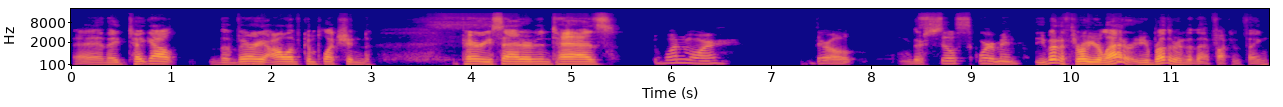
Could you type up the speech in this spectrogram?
And they take out the very olive complexioned Perry Saturn and Taz. One more. They're all They're still squirming. you better throw your ladder, your brother into that fucking thing.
